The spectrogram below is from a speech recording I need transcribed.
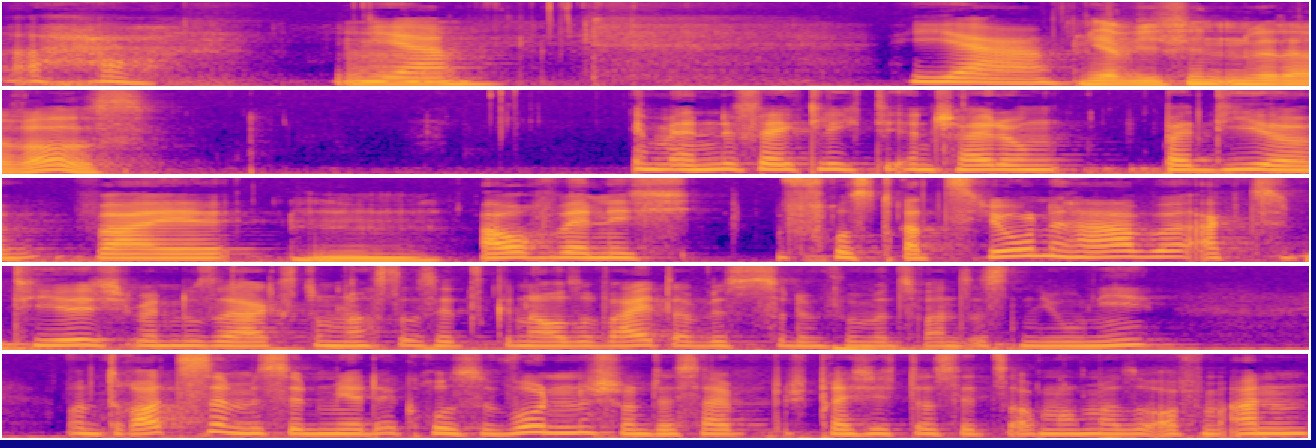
Aha. Ja. Ja, Ja, wie finden wir da raus? im Endeffekt liegt die Entscheidung bei dir, weil Hm. auch wenn ich Frustration habe, akzeptiere ich, wenn du sagst, du machst das jetzt genauso weiter bis zu dem 25. Juni. Und trotzdem ist in mir der große Wunsch, und deshalb spreche ich das jetzt auch nochmal so offen an,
